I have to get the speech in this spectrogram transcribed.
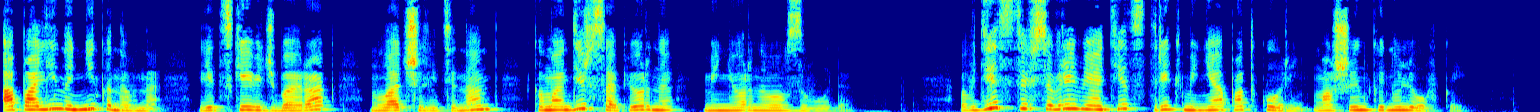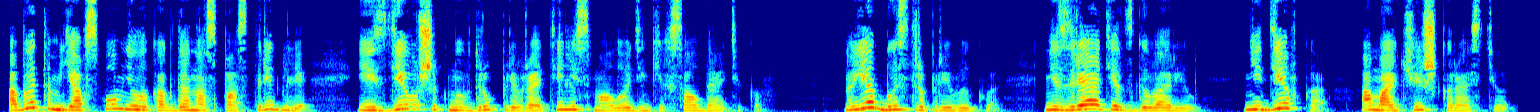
Аполлина Никоновна Лицкевич-Байрак, младший лейтенант, командир саперно-минерного взвода. В детстве все время отец стриг меня под корень, машинкой-нулевкой. Об этом я вспомнила, когда нас постригли, и из девушек мы вдруг превратились в молоденьких солдатиков. Но я быстро привыкла. Не зря отец говорил, не девка, а мальчишка растет.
